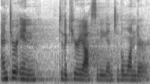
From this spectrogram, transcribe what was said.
Enter in to the curiosity and to the wonder.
